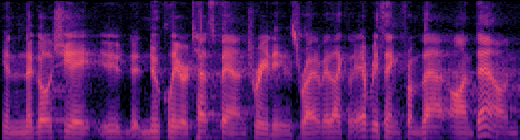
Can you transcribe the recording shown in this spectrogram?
you know, negotiate uh, nuclear test ban treaties, right? I mean, like everything from that on down.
